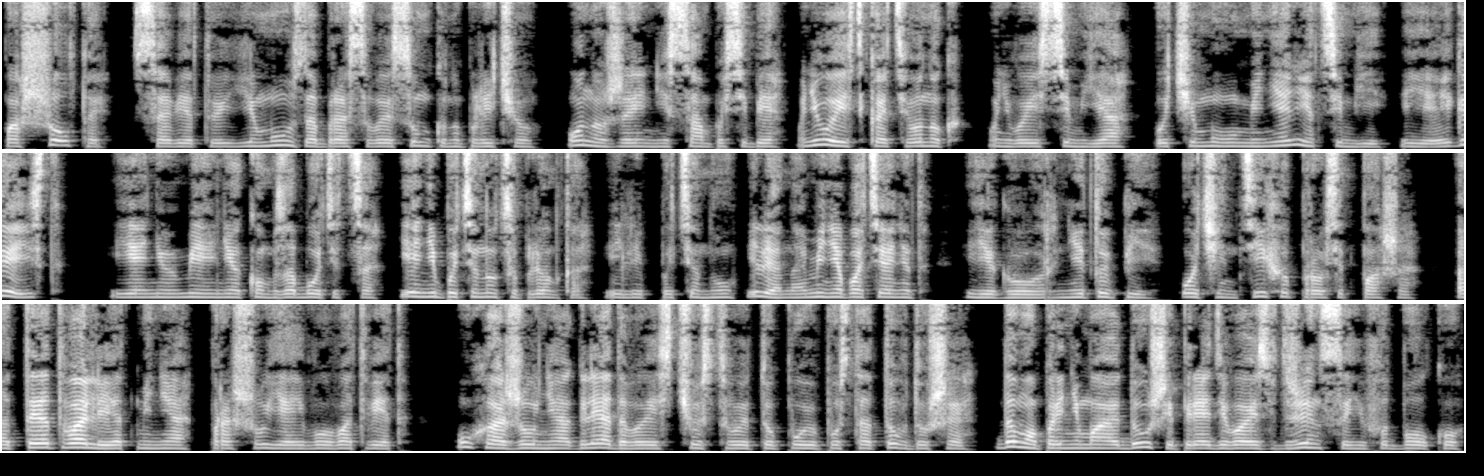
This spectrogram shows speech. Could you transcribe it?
«Пошел ты», — советую ему, забрасывая сумку на плечо. Он уже не сам по себе. У него есть котенок, у него есть семья. Почему у меня нет семьи? Я эгоист. Я не умею ни о ком заботиться. Я не потяну цыпленка. Или потяну, или она меня потянет. Егор, не тупи. Очень тихо просит Паша. А ты отвали от меня. Прошу я его в ответ. Ухожу, не оглядываясь, чувствую тупую пустоту в душе. Дома принимаю душ и переодеваюсь в джинсы и футболку.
